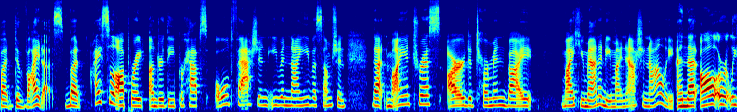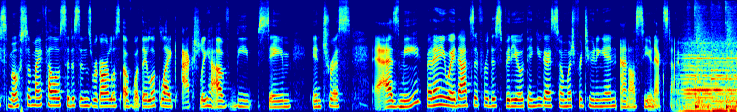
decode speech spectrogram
but divide us. But I still operate under the perhaps old fashioned, even naive assumption that my interests are determined by my humanity, my nationality, and that all, or at least most of my fellow citizens, regardless of what they look like, actually have the same interests as me. But anyway, that's it for this video. Thank you guys so much for tuning in, and I'll see you next time.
